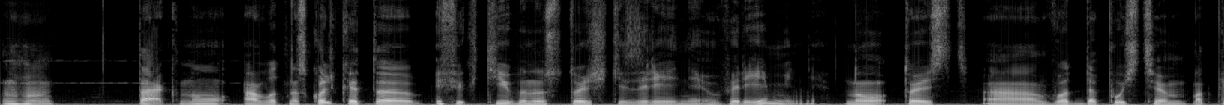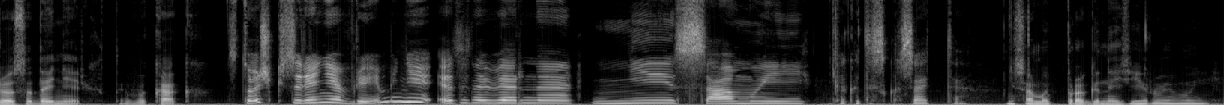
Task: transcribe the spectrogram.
Угу. Так, ну, а вот насколько это эффективно с точки зрения времени? Ну, то есть, а, вот, допустим, от Плюса до Нерехты, вы как? С точки зрения времени, это, наверное, не самый... Как это сказать-то? Не самый прогнозируемый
